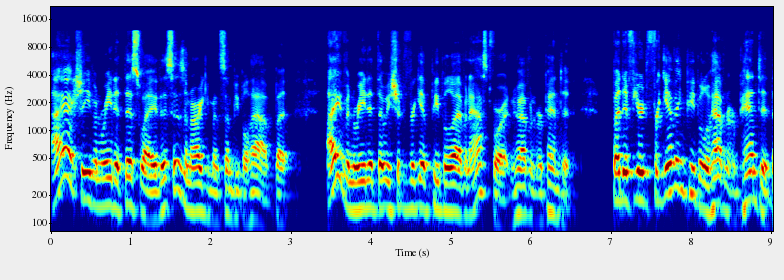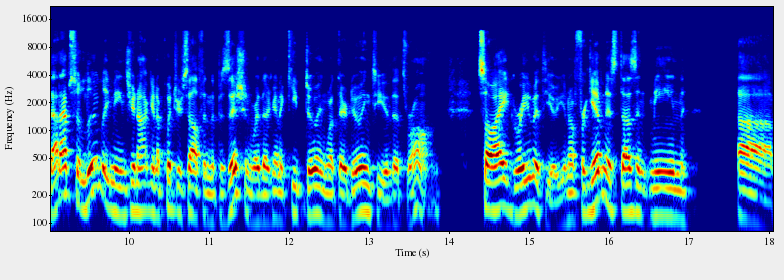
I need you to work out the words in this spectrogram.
I actually even read it this way. This is an argument some people have, but I even read it that we should forgive people who haven't asked for it and who haven't repented. But if you're forgiving people who haven't repented, that absolutely means you're not going to put yourself in the position where they're going to keep doing what they're doing to you that's wrong. So I agree with you. You know, forgiveness doesn't mean uh,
